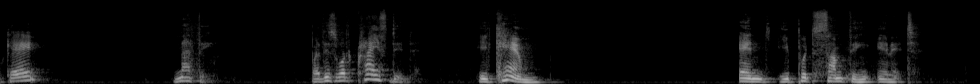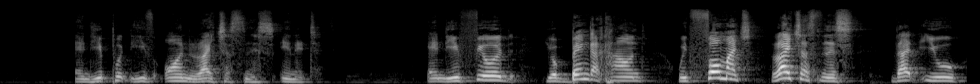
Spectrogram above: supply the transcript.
Okay? Nothing. But this is what Christ did. He came and he put something in it. And he put his own righteousness in it. And he filled your bank account with so much righteousness that you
